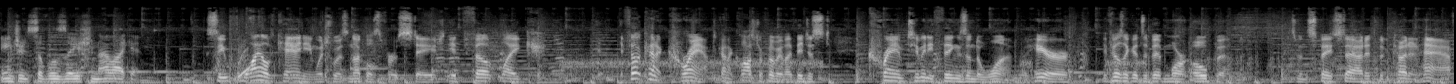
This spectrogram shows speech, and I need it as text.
ancient civilization. I like it. See, Wild Canyon, which was Knuckles' first stage, it felt like it felt kind of cramped, kind of claustrophobic. Like they just crammed too many things into one. But here, it feels like it's a bit more open. It's been spaced out. It's been cut in half,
